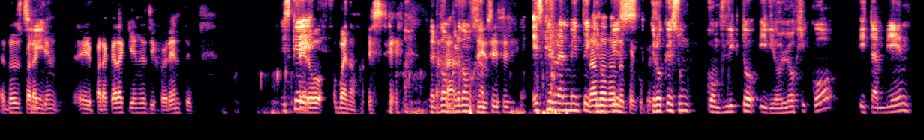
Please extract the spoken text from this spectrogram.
Entonces, para sí. quien, eh, para cada quien es diferente. Es que. Pero, bueno, este. Perdón, ajá, perdón. Sí, sí, sí, Es que realmente no, creo, no, que es, creo que es un conflicto ideológico y también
